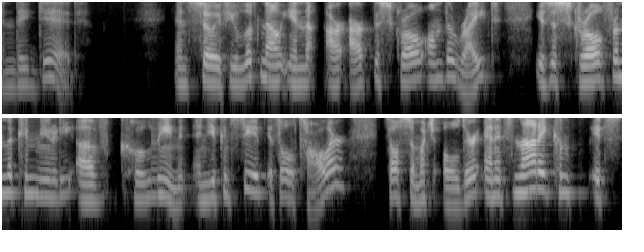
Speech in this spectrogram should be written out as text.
And they did. And so if you look now in our ark, the scroll on the right is a scroll from the community of Kolín. And you can see it, it's a little taller. It's also much older and it's not a it's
